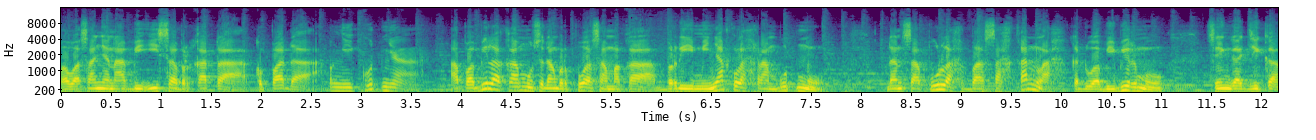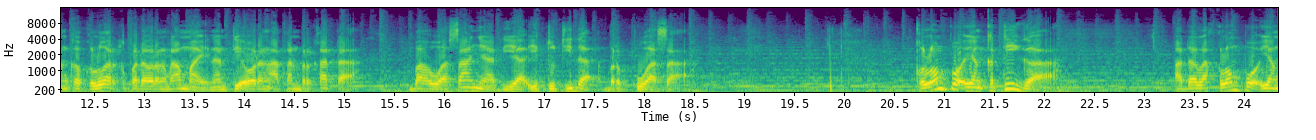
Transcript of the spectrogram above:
bahwasanya Nabi Isa berkata kepada pengikutnya, Apabila kamu sedang berpuasa maka beri minyaklah rambutmu dan sapulah basahkanlah kedua bibirmu sehingga jika engkau keluar kepada orang ramai nanti orang akan berkata bahwasanya dia itu tidak berpuasa. Kelompok yang ketiga adalah kelompok yang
